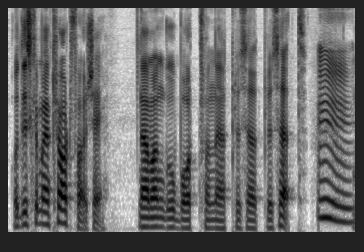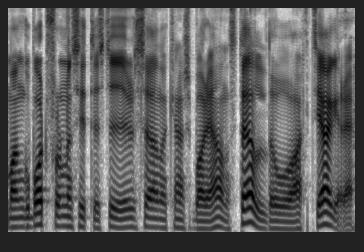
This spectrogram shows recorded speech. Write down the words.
Och det ska man ha klart för sig när man går bort från 1 plus 1 plus 1. Mm. Man går bort från att sitta i styrelsen och kanske bara är anställd och aktieägare.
